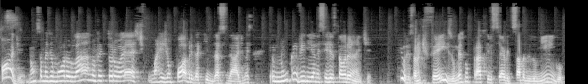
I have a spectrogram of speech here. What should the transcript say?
Pode. Nossa, mas eu moro lá no Vetor Oeste, uma região pobre daqui da cidade, mas eu nunca viria nesse restaurante. E o restaurante fez o mesmo prato que ele serve de sábado e domingo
